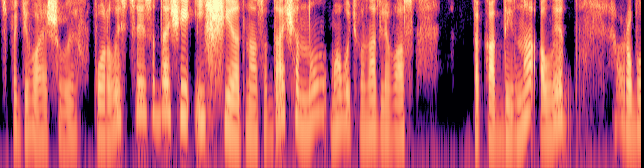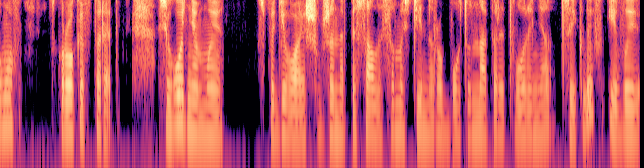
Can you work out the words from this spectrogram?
Сподіваюся, що ви впорались з цією задачею. І ще одна задача, ну, мабуть, вона для вас така дивна, але робимо кроки вперед. Сьогодні ми, сподіваюся, що вже написали самостійну роботу на перетворення циклів, і ви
